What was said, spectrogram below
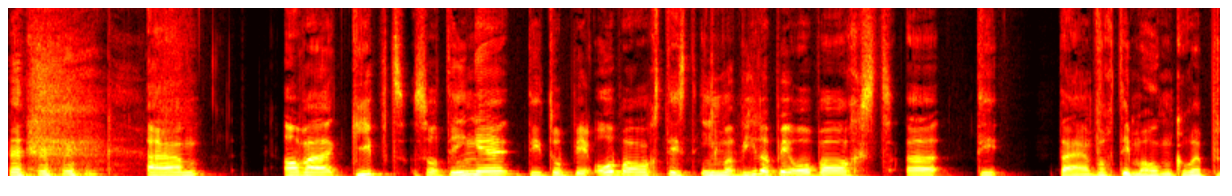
ähm, aber gibt so Dinge, die du beobachtest, immer wieder beobachtest, äh, die da einfach die Magengrube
